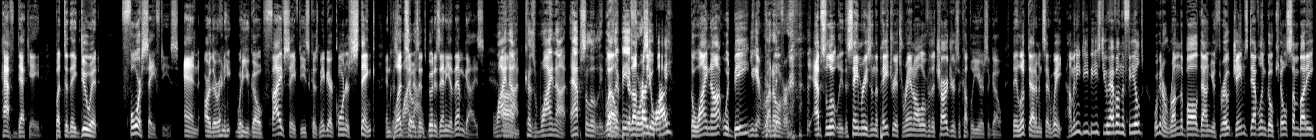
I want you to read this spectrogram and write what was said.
half decade, but do they do it four safeties? And are there any where you go five safeties? Because maybe our corners stink and Bledsoe's as good as any of them guys. Why Um, not? Because why not? Absolutely. Will well, there be a I'll tell you why. The why not would be You get run over. Absolutely. The same reason the Patriots ran all over the Chargers a couple of years ago. They looked at him and said, Wait, how many DBs do you have on the field? We're going to run the ball down your throat. James Develin, go kill somebody.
